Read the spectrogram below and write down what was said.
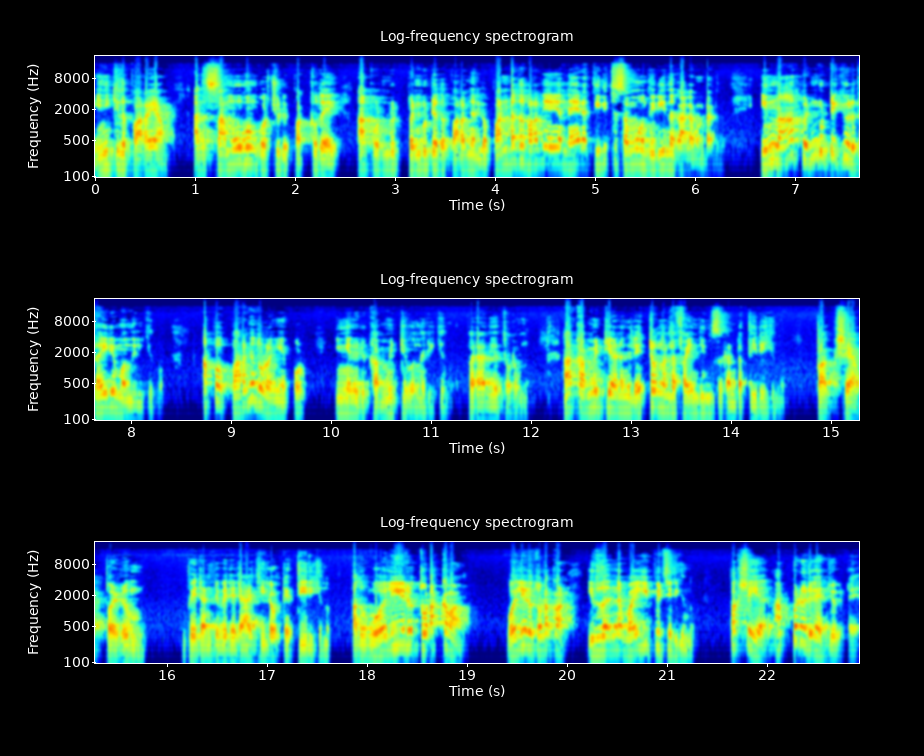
എനിക്കിത് പറയാം. അത് സമൂഹം കുറച്ചുകൂടി പക്വതയായി. ആ പെൺകുട്ടി അത് പറഞ്ഞല്ലോ. പണ്ടത് പറഞ്ഞു കഴിഞ്ഞാൽ നേരെ തിരിച്ച് സമൂഹം തിരിയുന്ന കാലമുണ്ടായിരുന്നു. ഇന്ന് ആ പെൺകുട്ടിക്ക് ഒരു ധൈര്യം വന്നിരിക്കുന്നു. അപ്പോൾ പറഞ്ഞു തുടങ്ങിയപ്പോൾ ഇങ്ങനെ ഒരു കമ്മിറ്റി വന്നിരിക്കുന്നു. പരാതിയെ തുടർന്ന്. ആ കമ്മിറ്റി ആണെങ്കിൽ ഏറ്റവും നല്ല ഫൈൻഡിങ്സ് കണ്ടെത്തിയിരിക്കുന്നു. പക്ഷെ അപ്പോഴും ഇപ്പൊ രണ്ടുപേര് രാജിയിലോട്ട് എത്തിയിരിക്കുന്നു. അത് വലിയൊരു തുടക്കമാണ്. വലിയൊരു തുടക്കമാണ്. ഇത് തന്നെ വൈകിപ്പിച്ചിരിക്കുന്നു. പക്ഷേ അപ്പോഴൊരു കാര്യം ചോദിക്കട്ടെ?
